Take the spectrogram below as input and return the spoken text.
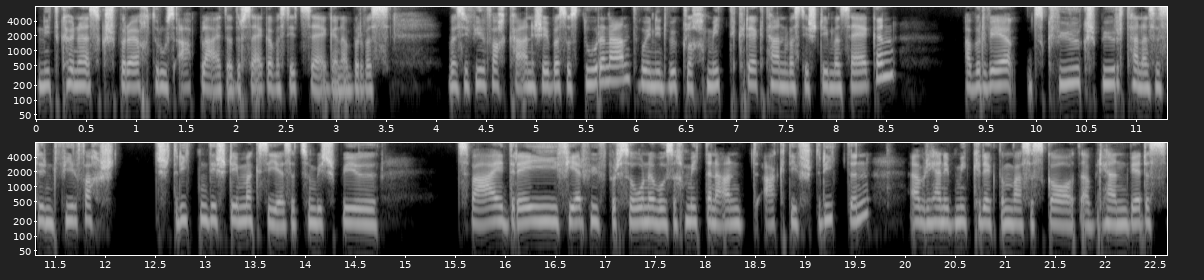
nicht können ein Gespräch daraus ableiten oder sagen, was sie jetzt sagen. Aber was, was ich vielfach kann, ist eben so das Durcheinander, wo ich nicht wirklich mitgekriegt habe, was die Stimmen sagen. Aber wir das Gefühl gespürt haben, also es sind vielfach streitende Stimmen gewesen. Also zum Beispiel zwei, drei, vier, fünf Personen, die sich miteinander aktiv streiten aber ich habe nicht mitgekriegt, um was es geht. Aber ich habe wie das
